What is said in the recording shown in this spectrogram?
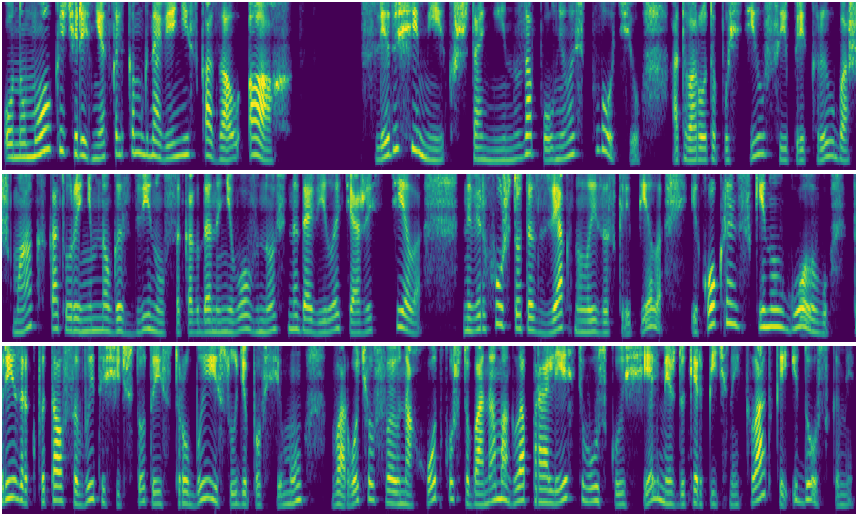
Он умолк и через несколько мгновений сказал «Ах!» В следующий миг штанина заполнилась плотью. Отворот опустился и прикрыл башмак, который немного сдвинулся, когда на него вновь надавила тяжесть тела. Наверху что-то звякнуло и заскрипело, и Кокрин вскинул голову. Призрак пытался вытащить что-то из трубы и, судя по всему, ворочил свою находку, чтобы она могла пролезть в узкую щель между кирпичной кладкой и досками.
